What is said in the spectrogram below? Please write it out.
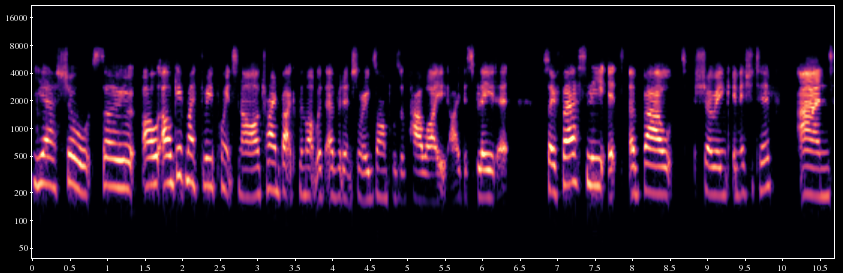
Yeah, sure. So I'll I'll give my three points now. I'll try and back them up with evidence or examples of how I, I displayed it. So firstly, it's about showing initiative. And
